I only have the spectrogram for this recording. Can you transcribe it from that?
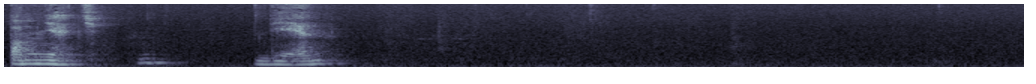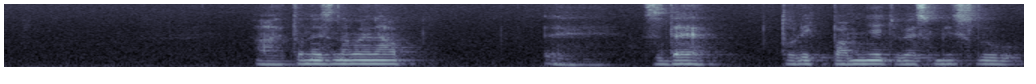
paměť. Jen. Ale to neznamená eh, zde tolik paměť ve smyslu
